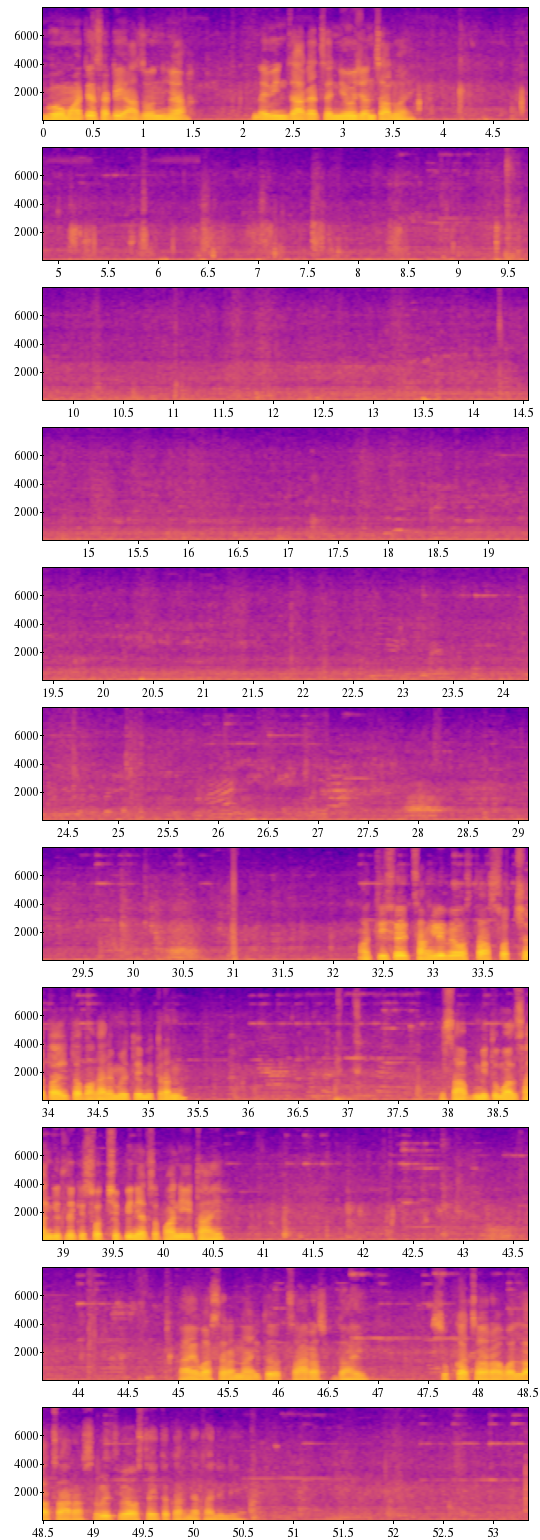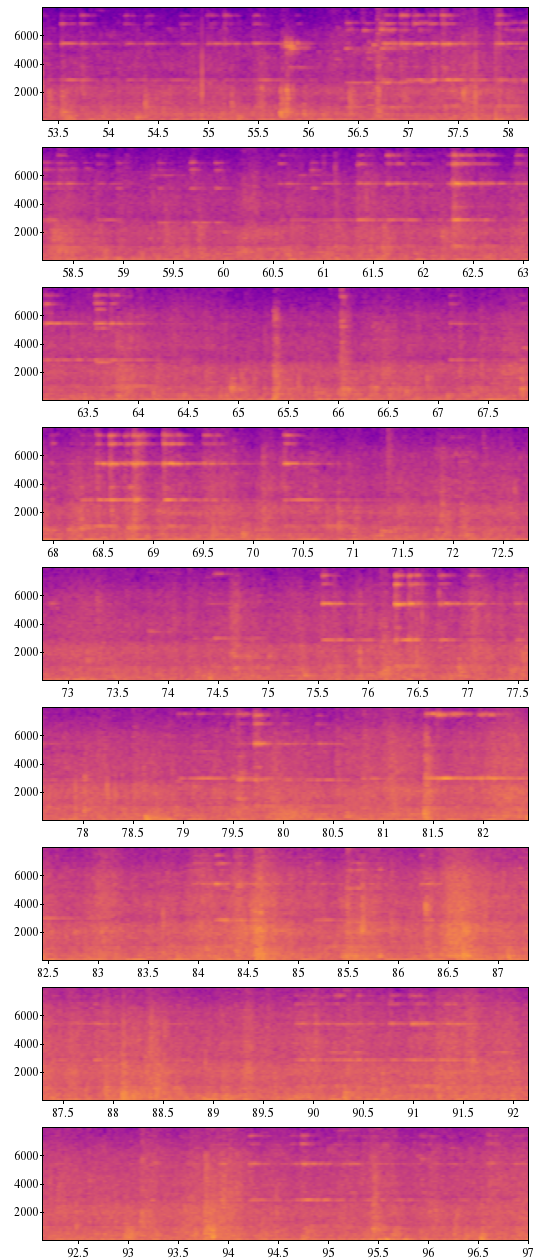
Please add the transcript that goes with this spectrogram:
गोमातेसाठी अजून ह्या नवीन जागाचं नियोजन चालू आहे. अतिशय चांगली व्यवस्था स्वच्छता इथं बघायला मिळते मित्रांनो. जसं मी तुम्हाला सांगितलं की स्वच्छ पिण्याचं पाणी इथं आहे. गाय वासरांना इथं चारा सुद्धा आहे. सुका चारा वल्ला चारा सगळीच व्यवस्था इथं करण्यात आलेली आहे.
